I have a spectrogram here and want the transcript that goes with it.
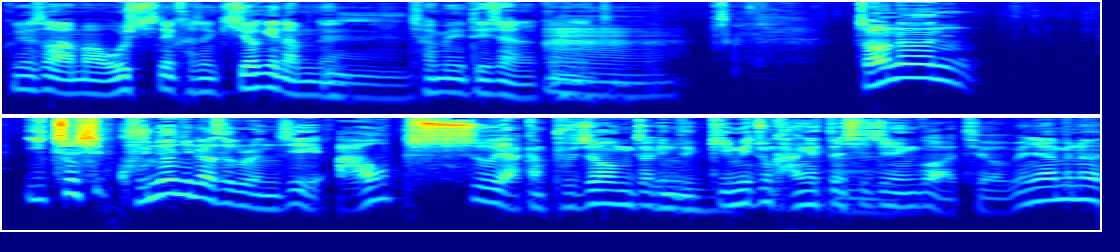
그래서 아마 올 시즌에 가장 기억에 남는 음. 장면이 되지 않을까 생각합니다. 음. 저는 2019년이라서 그런지 아홉수 약간 부정적인 느낌이 좀 강했던 시즌인 것 같아요. 왜냐하면은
